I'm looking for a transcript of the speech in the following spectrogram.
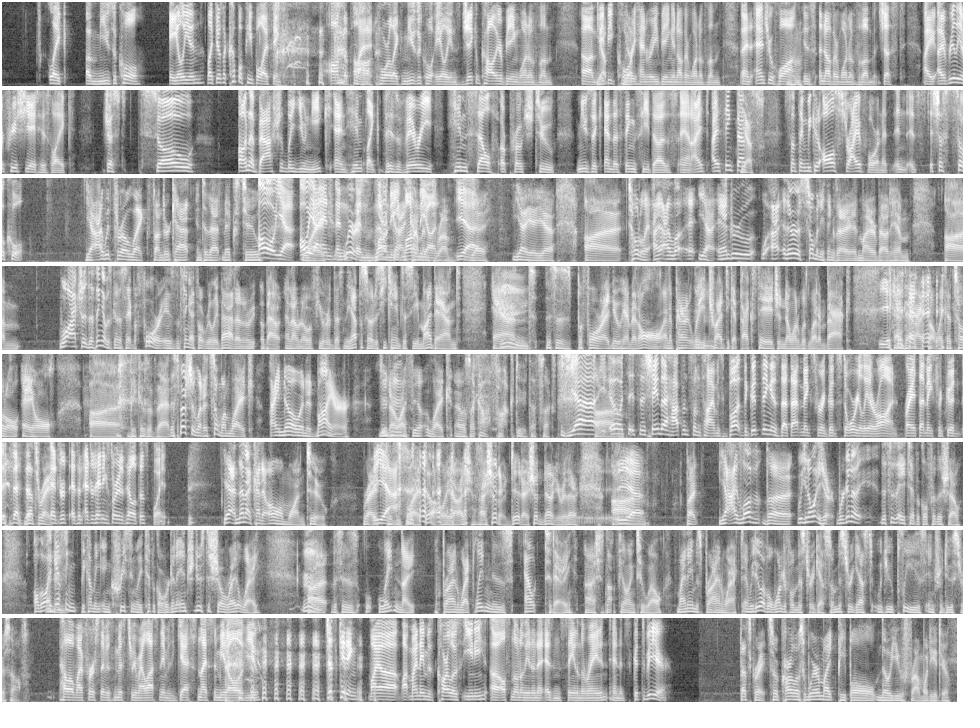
like a musical alien. Like there's a couple people I think on the planet who are like musical aliens. Jacob Collier being one of them. Um, Yep, maybe Cory yep. Henry being another one of them, and Andrew Huang is another one of them. Just I, I really appreciate his like just so unabashedly unique and him like his very himself approach to music and the things he does and i i think that's Yes. something we could all strive for and, it, and it's it's just so cool Yeah, I would throw like Thundercat into that mix too. oh yeah oh yeah and and, where is and that Mono- guy Mono coming Neon. from? yeah. yeah, yeah, yeah. yeah. Uh, totally. I, I love. Yeah, Andrew. I, there are so many things I admire about him. Um, well, actually, the thing I was going to say before is the thing I felt really bad about, and I don't know if you heard this in the episode, is he came to see my band, and Hmm. this is before I knew him at all, and apparently tried to get backstage, and no one would let him back. Mm-hmm. Yeah. And then I felt like a total a hole uh, because of that, especially when it's someone like I know and admire. You know, Mm-hmm. I feel like I was like, oh fuck, dude, that sucks. Yeah, you know, Um, it's, it's a shame that happens sometimes, but the good thing is that that makes for a good story later on, right? That makes for good. That's that's, That's right. Enter, it's an entertaining story to tell at this point. Yeah, and then I kind of owe him one too, right? Yeah. it's like, oh, yeah, I, sh- I should have, dude, I should have known you were there. Um, Yeah. but yeah, I love the. Well, you know what? Here, we're gonna. This is atypical for the show, although I guess in becoming increasingly typical. We're gonna introduce the show right away. Uh, this is Leighton Night with Brian Wecht. Leighton is out today. Uh, she's not feeling too well. My name is Brian Wecht, and we do have a wonderful mystery guest. So, mystery guest, would you please introduce yourself? Hello, my first name is Mystery. My last name is Guest. Nice to meet all of you. Just kidding. My uh, my, my name is Carlos Eiene, uh, also known on the internet as Insane in the Rain, and it's good to be here. That's great. So, Carlos, where might people know you from? What do you do?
